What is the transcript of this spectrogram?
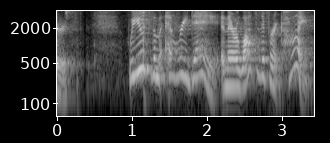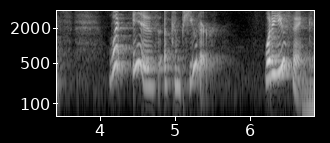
Computers. We use them every day, and there are lots of different kinds. What is a computer? What do you think?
